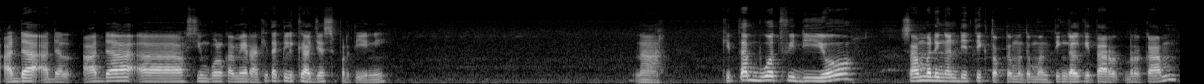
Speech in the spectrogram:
ada ada ada uh, simbol kamera. Kita klik aja seperti ini. Nah kita buat video sama dengan di TikTok teman-teman. Tinggal kita rekam.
